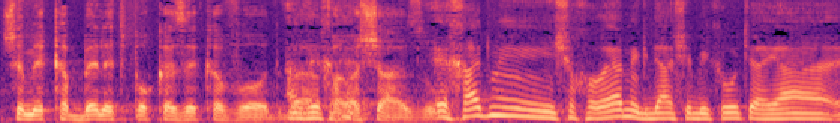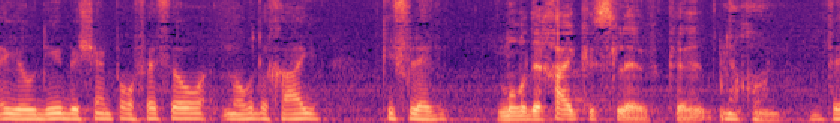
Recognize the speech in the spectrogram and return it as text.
שמקבלת פה כזה כבוד בפרשה אחד, הזו? אחד משוחרי המקדש שביקרו אותי היה יהודי בשם פרופסור מרדכי כסלו. מרדכי כסלו, כן. נכון. ו...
